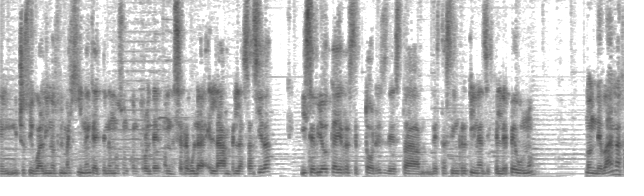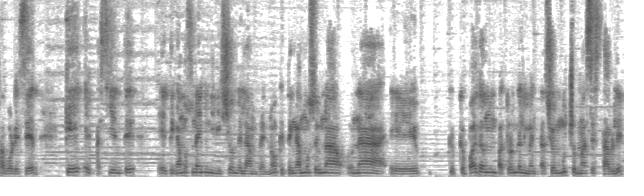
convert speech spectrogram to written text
muchos igual y no se imaginan que ahí tenemos un control de donde se regula el hambre, la saciedad y se vio que hay receptores de, esta, de estas sincretinas de GLP-1 donde van a favorecer que el paciente eh, tengamos una inhibición del hambre, ¿no? Que tengamos una, una eh, que, pueda tener un patrón de alimentación mucho más estable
